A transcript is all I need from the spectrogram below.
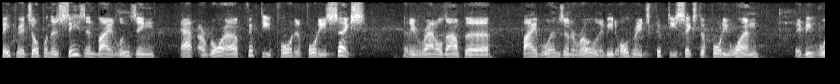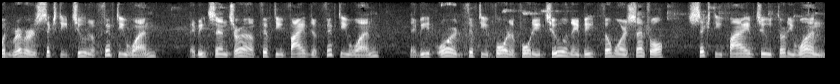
Patriots open the season by losing at Aurora 54 to 46. Then he rattled off the five wins in a row. They beat Holdrege 56 to 41. They beat Wood River 62 to 51. They beat Centura 55 to 51. They beat Ord 54 to 42, and they beat Fillmore Central 65 to 31.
